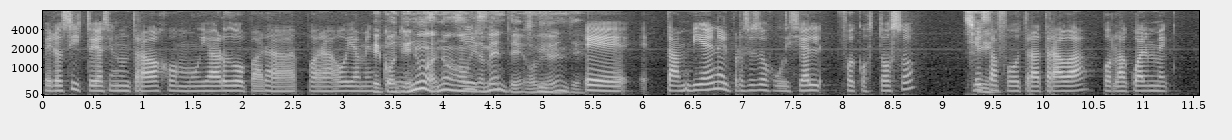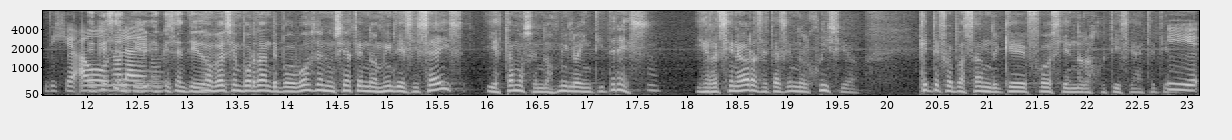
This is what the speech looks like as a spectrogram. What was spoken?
Pero sí, estoy haciendo un trabajo muy arduo para, para obviamente... Que continúa, ¿no? Sí, sí. obviamente, obviamente. Eh, también el proceso judicial fue costoso. Sí. Esa fue otra traba por la cual me dije, ¿En, hago qué o no la senti- ¿En qué denuncio. sentido? No, pero es importante porque vos denunciaste en 2016 y estamos en 2023. Mm. Y recién ahora se está haciendo el juicio. ¿Qué te fue pasando y qué fue haciendo la justicia en este tiempo? Y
